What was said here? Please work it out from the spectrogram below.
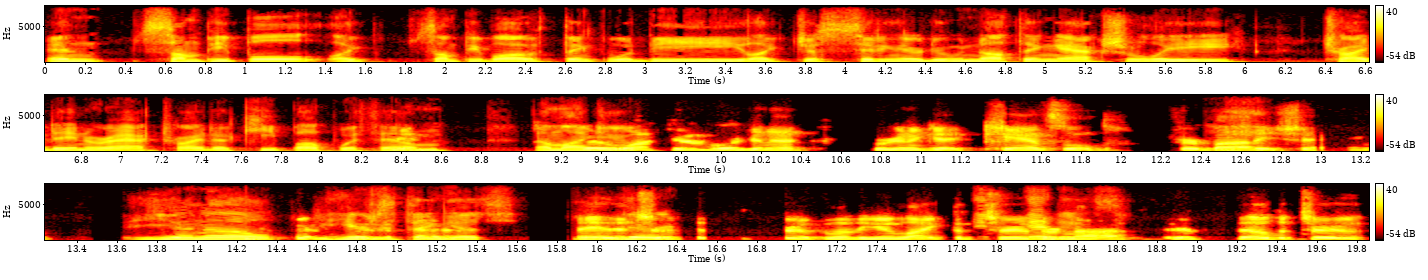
And some people, like some people, I would think would be like just sitting there doing nothing, actually try to interact, try to keep up with him. Yeah. Now, mind So you, watch out, we're gonna we're gonna get canceled for body shaming. you know, here's the thing: is Hey, the truth is the truth. Whether you like the truth it or is. not, it's still the truth.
